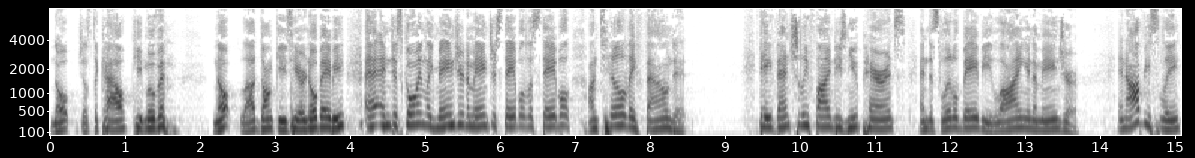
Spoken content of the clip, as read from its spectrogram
nope, just a cow, keep moving. Nope, a lot of donkeys here, no baby. And, and just going like manger to manger, stable to stable until they found it. They eventually find these new parents and this little baby lying in a manger. And obviously,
